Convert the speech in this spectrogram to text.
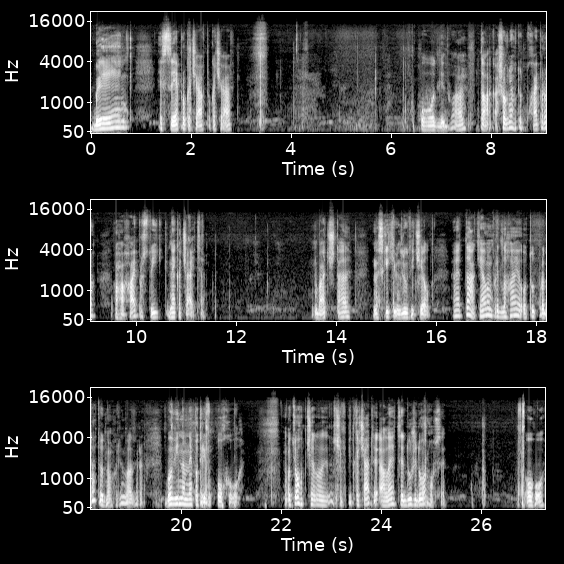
бенк. Все, прокачав, прокачав. Одлі 2. Так, а що в нього тут по хайперу? Ага, хайпер стоїть, не качається. Бачите, наскільки він лютий чел. Е, так, я вам предлагаю отут продати одного грінлазера, бо він нам не потрібен. Охо. Оцього пчела ще підкачати, але це дуже дорого все. Ого.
